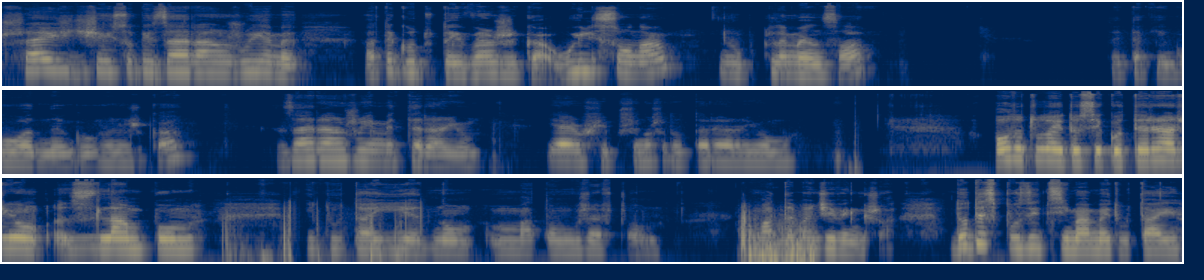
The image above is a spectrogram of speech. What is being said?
Cześć, dzisiaj sobie zaaranżujemy dlatego tutaj wężyka Wilsona lub Clemensa. Tutaj takiego ładnego wężyka. Zaaranżujemy terrarium. Ja już się przenoszę do terrarium. Oto tutaj to jest jego terrarium z lampą i tutaj jedną matą grzewczą. Mata będzie większa. Do dyspozycji mamy tutaj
